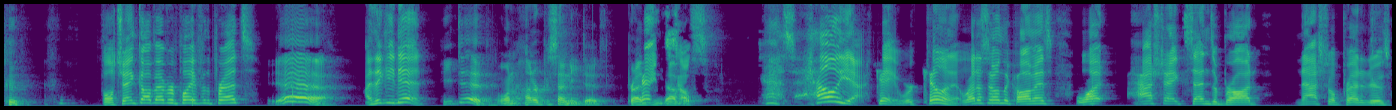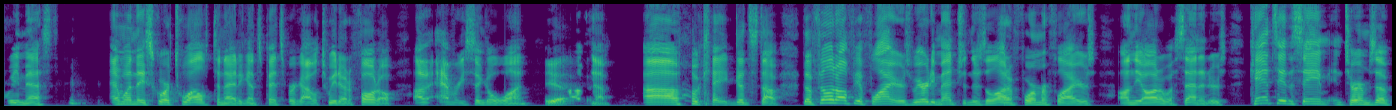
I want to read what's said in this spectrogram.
Volchenkov ever play for the Preds? Yeah, I think he did. he did. 100% he did. Preds Hey, and Devils. Yes, hell yeah. Okay, we're killing it. Let us know in the comments what hashtag sends abroad Nashville Predators we missed. And when they score 12 tonight against Pittsburgh, I will tweet out a photo of every single one. Yeah. of them. Uh, okay, good stuff. The Philadelphia Flyers, we already mentioned there's a lot of former Flyers on the Ottawa Senators. Can't say the same in terms of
